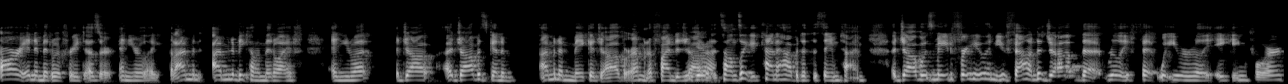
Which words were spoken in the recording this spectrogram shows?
are in a midwifery desert, and you're like, but I'm an, I'm going to become a midwife, and you know what, a job a job is going to I'm going to make a job or I'm going to find a job. Yeah. It sounds like it kind of happened at the same time. A job was made for you and you found a job that really fit what you were really aching for.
